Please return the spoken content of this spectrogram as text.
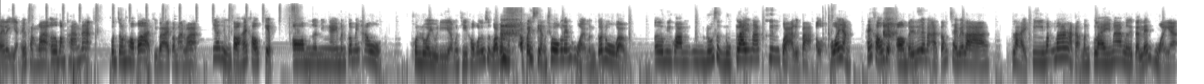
รายละเอียดให้ฟังว่าเออบางครั้งน่ะ คนจนเขาก็อธิบายประมาณว่าเนี่ยถึงต่อให้เขาเก็บออมเงินยังไงมันก็ไม่เท่า คนรวยอยู่ดีอะบางทีเขาก็รู้สึกว่าแบบเอาไปเสี่ยงโชคเล่นหวย มันก็ดูแบบ เออมีความรู้สึกดูใกล้มากขึ้นกว่าหรือเปล่าอะเพราะว่าอย่างให้เขาเก็บออมไปเรื่อยๆมันอาจต้องใช้เวลาหลายปีมากๆอะมันไกลมากเลย แต่เล่นหวยเนี้ย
